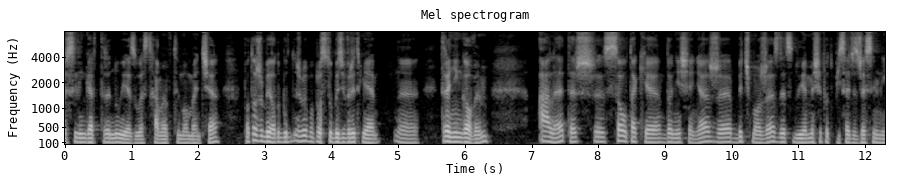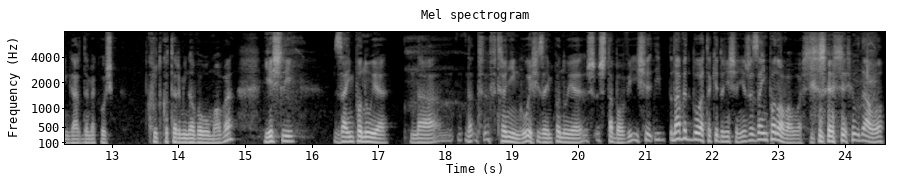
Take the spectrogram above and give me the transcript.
Jesse Lingard trenuje z West Hamem w tym momencie po to, żeby, żeby po prostu być w rytmie e, treningowym ale też e, są takie doniesienia, że być może zdecydujemy się podpisać z Jessim Lingardem jakąś krótkoterminową umowę. Jeśli zaimponuje na, na, w treningu, jeśli zaimponuje sztabowi. I, się, i, nawet było takie doniesienie, że zaimponował właśnie, że się udało.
